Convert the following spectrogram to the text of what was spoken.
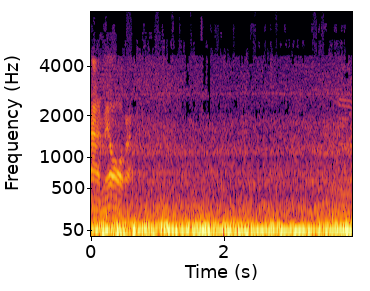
อ่านไม่ออกอะ อืม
